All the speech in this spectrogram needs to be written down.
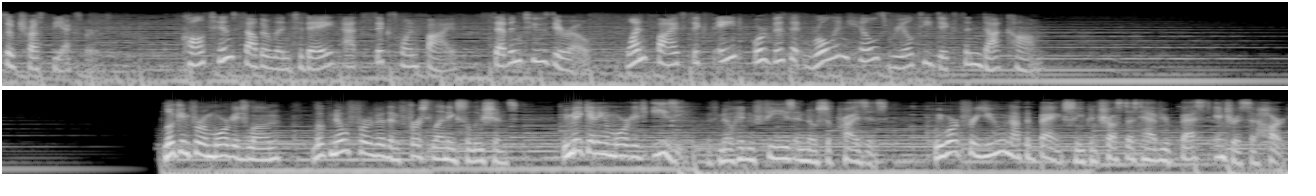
so trust the expert. Call Tim Sutherland today at 615 720 1568 or visit rollinghillsrealtydixon.com. Looking for a mortgage loan? Look no further than First Lending Solutions. We make getting a mortgage easy no hidden fees and no surprises. We work for you, not the bank, so you can trust us to have your best interests at heart.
